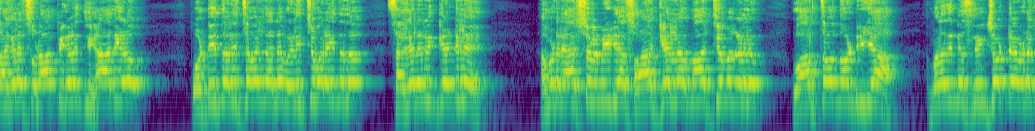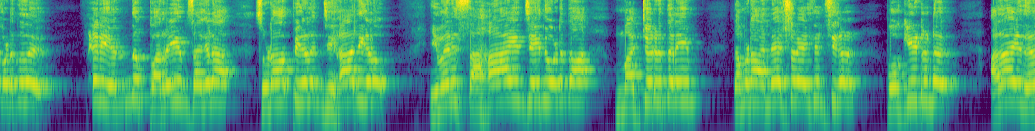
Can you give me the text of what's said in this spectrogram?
സകല സുഡാപ്പികളും ജിഹാദികളും. പൊട്ടിത്തെറിച്ചവൻ തന്നെ വിളിച്ചു പറയുന്നത് സകലരും കേട്ടില്ലേ? നമ്മുടെ നാഷണൽ മീഡിയ എല്ലാ മാധ്യമങ്ങളിലും വാർത്ത വന്നുകൊണ്ടിരിക്കുക നമ്മളതിന്റെ സ്ക്രീൻഷോട്ട് എവിടെ കൊടുത്തത്? ഇനി എന്ത് പറയും സകല സുഡാപ്പികളും ജിഹാദികളും? ഇവന് സഹായം ചെയ്തു കൊടുത്ത മറ്റൊരുത്തരെയും നമ്മുടെ അന്വേഷണ ഏജൻസികൾ പൊക്കിയിട്ടുണ്ട്. അതായത്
